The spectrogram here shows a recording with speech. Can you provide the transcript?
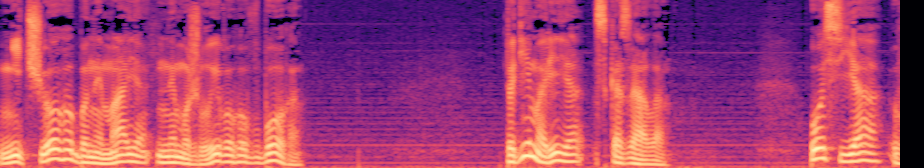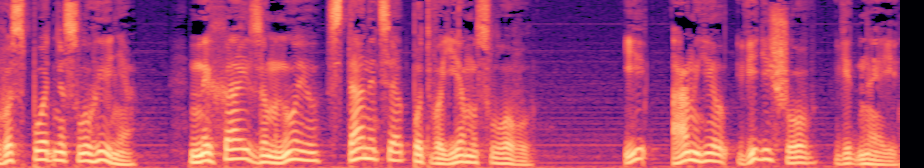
Нічого бо немає неможливого в Бога. Тоді Марія сказала Ось я, Господня слугиня, нехай зо мною станеться по Твоєму слову. І ангел відійшов від неї.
